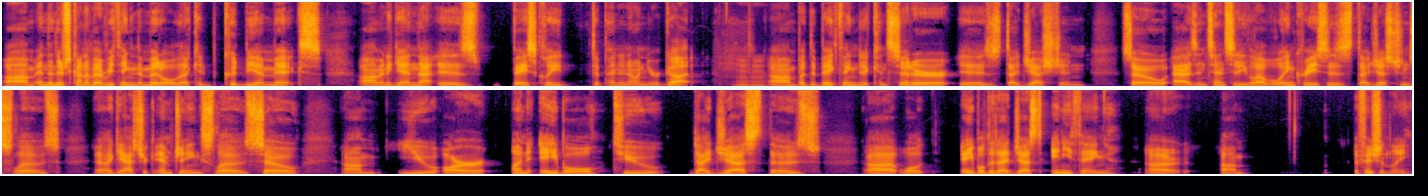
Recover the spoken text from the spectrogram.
Um, and then there's kind of everything in the middle that can could be a mix. Um, and again, that is basically dependent on your gut. Um, but the big thing to consider is digestion. So as intensity level increases, digestion slows, uh, gastric emptying slows. So um, you are unable to digest those, uh, well, able to digest anything uh, um, efficiently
